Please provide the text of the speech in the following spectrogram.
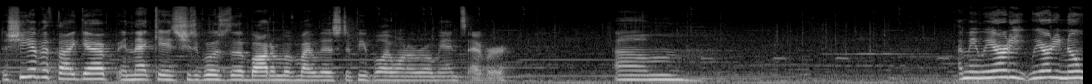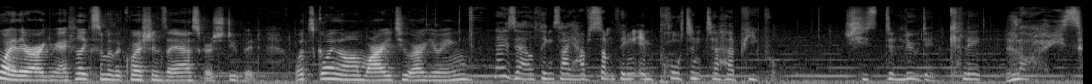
Does she have a thigh gap? In that case, she goes to the bottom of my list of people I want to romance ever. Um. I mean, we already we already know why they're arguing. I feel like some of the questions I ask are stupid. What's going on? Why are you two arguing? Lae'zel thinks I have something important to her people. She's deluded, clear. Lies.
